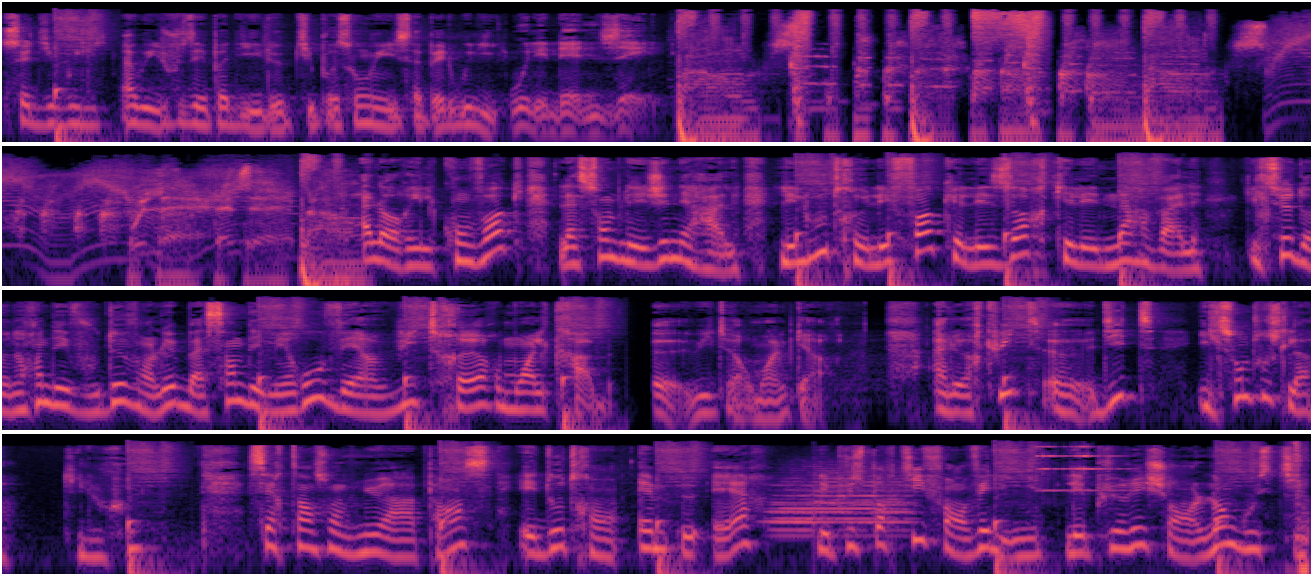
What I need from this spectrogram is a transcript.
Se dit Willy. Ah oui, je vous ai pas dit, le petit poisson il s'appelle Willy. Willy Denze. Alors il convoque l'assemblée générale, les loutres, les phoques, les orques et les narvals. Ils se donnent rendez-vous devant le bassin des mérous vers 8 heures moins le crabe. Euh, 8 heures moins le quart. À l'heure cuite, euh, dite, ils sont tous là. Qui l'eût cru Certains sont venus à pince et d'autres en MER, les plus sportifs en véligne, les plus riches en langoustine.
